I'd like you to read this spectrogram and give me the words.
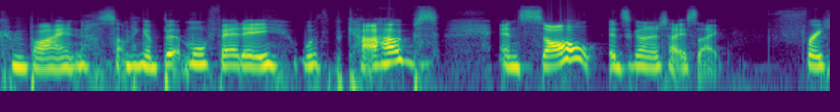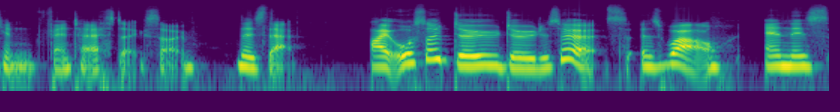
combine something a bit more fatty with carbs and salt, it's going to taste like freaking fantastic. So there's that. I also do do desserts as well, and there's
